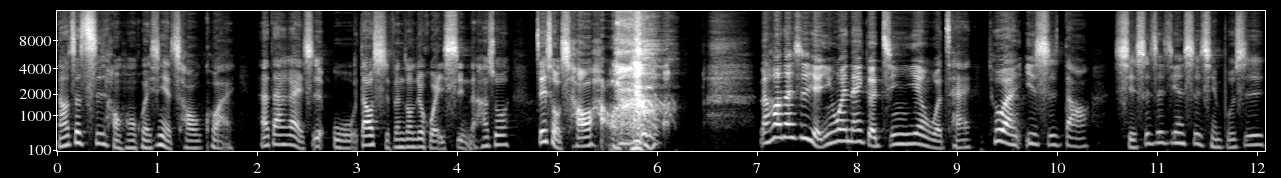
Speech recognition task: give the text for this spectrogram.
然后这次红红回信也超快，他大概也是五到十分钟就回信了。他说这首超好，然后但是也因为那个经验，我才突然意识到写诗这件事情不是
